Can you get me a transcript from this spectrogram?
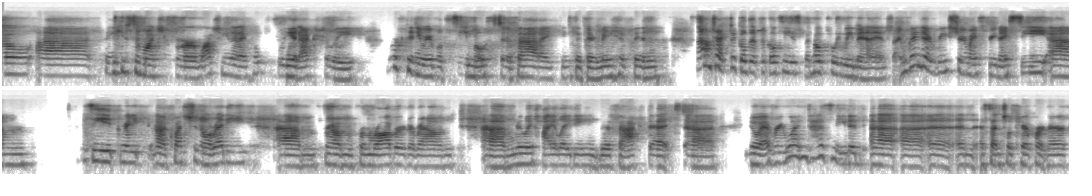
So uh, thank you so much for watching that. I hopefully it actually worked and you were able to see most of that. I think that there may have been some technical difficulties, but hopefully we managed. I'm going to reshare my screen. I see um, see a great uh, question already um, from from Robert around um, really highlighting the fact that uh, know everyone does need a, uh, an essential care partner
